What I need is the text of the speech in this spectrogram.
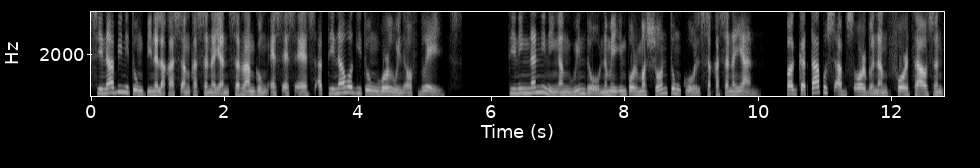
Sinabi nitong pinalakas ang kasanayan sa ranggong SSS at tinawag itong Whirlwind of Blades. Tiningnan ni Ning ang window na may impormasyon tungkol sa kasanayan. Pagkatapos absorban ng 4,500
